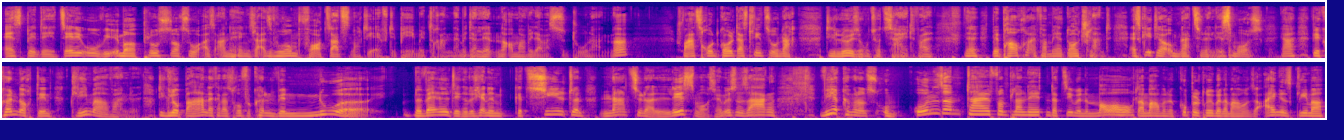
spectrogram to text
SPD, CDU wie immer, plus noch so als Anhängsel, als Wurmfortsatz noch die FDP mit dran, damit der Lindner auch mal wieder was zu tun hat, ne? Schwarz-Rot-Gold, das klingt so nach die Lösung zur Zeit, weil ne, wir brauchen einfach mehr Deutschland. Es geht ja um Nationalismus. Ja, wir können doch den Klimawandel, die globale Katastrophe können wir nur bewältigen durch einen gezielten Nationalismus. Wir müssen sagen, wir kümmern uns um unseren Teil vom Planeten, da ziehen wir eine Mauer hoch, da machen wir eine Kuppel drüber, da machen wir unser eigenes Klima,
